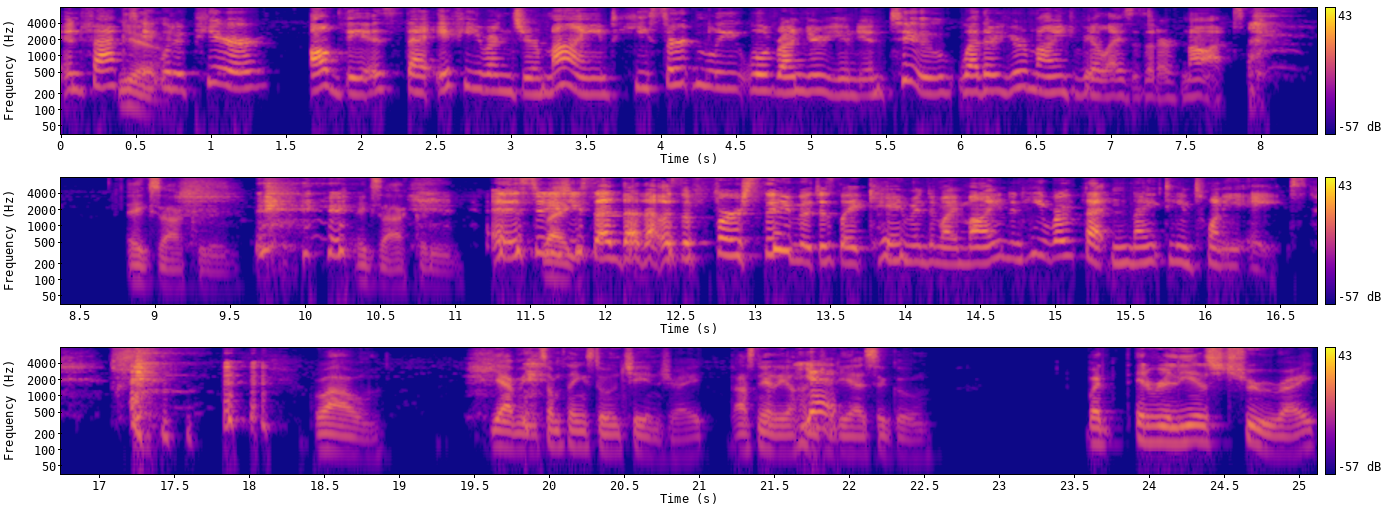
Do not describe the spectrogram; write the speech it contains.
In fact, Yeah. it would appear obvious that if he runs your mind, he certainly will run your union too, whether your mind realizes it or not. Exactly. Exactly. and as soon as you said that, that was the first thing that just like came into my mind. And he wrote that in 1928. Wow. Yeah, I mean, some things don't change, right? That's nearly a Yeah. hundred years ago. But it really is true, right?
